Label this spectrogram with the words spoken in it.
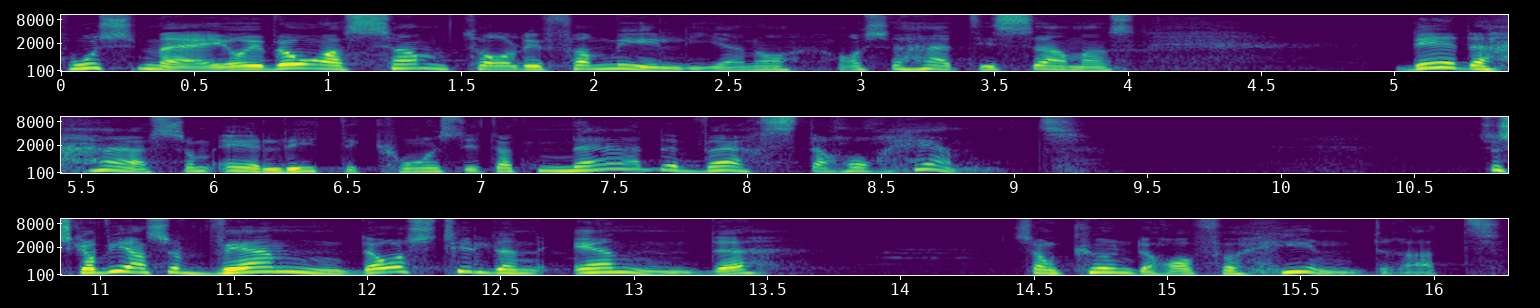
hos mig och i våra samtal i familjen och, och så här tillsammans, det är det här som är lite konstigt. Att när det värsta har hänt så ska vi alltså vända oss till den ende som kunde ha förhindrat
